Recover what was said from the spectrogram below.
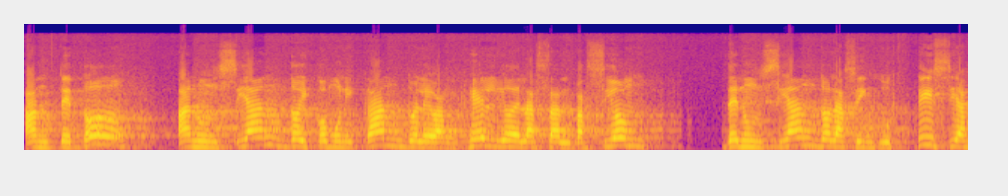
ante todo anunciando y comunicando el Evangelio de la salvación, denunciando las injusticias,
